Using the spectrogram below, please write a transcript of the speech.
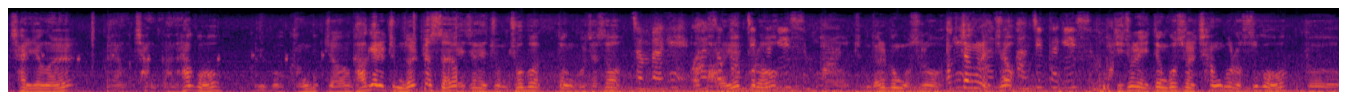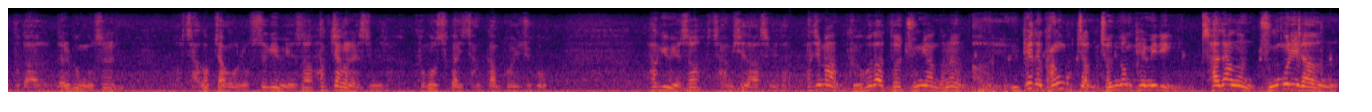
촬영을 그냥 잠깐 하고 그리고 강북점 가게를 좀 넓혔어요 예전에 좀 좁았던 곳에서 전방에 어, 바로 옆으로. 어, 좀 넓은 곳으로 확장을 과속 했죠. 기존에 있던 곳을 창고로 쓰고 그보다 넓은 곳을 어, 작업장으로 쓰기 위해서 확장을 했습니다. 그 모습까지 잠깐 보여주고 하기 위해서 잠시 나왔습니다. 하지만 그보다 더 중요한 거는 어, 위패드 강북점 전동 패밀리 사장은 중근이라는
